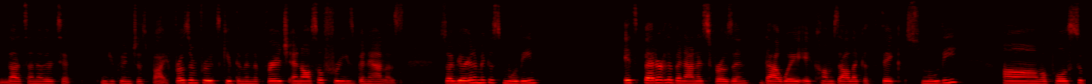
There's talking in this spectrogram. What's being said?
That's another tip. You can just buy frozen fruits, keep them in the fridge, and also freeze bananas. So if you're to make a smoothie, it's better if the banana is frozen. That way it comes out like a thick smoothie. Um, opposed to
